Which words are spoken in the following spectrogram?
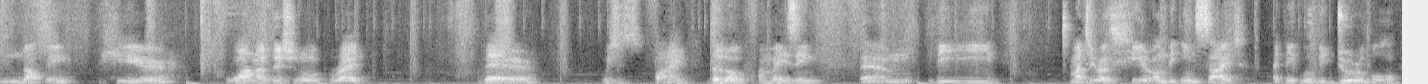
Nothing here. One additional right there, which is fine. The look amazing. Um, the materials here on the inside I think will be durable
